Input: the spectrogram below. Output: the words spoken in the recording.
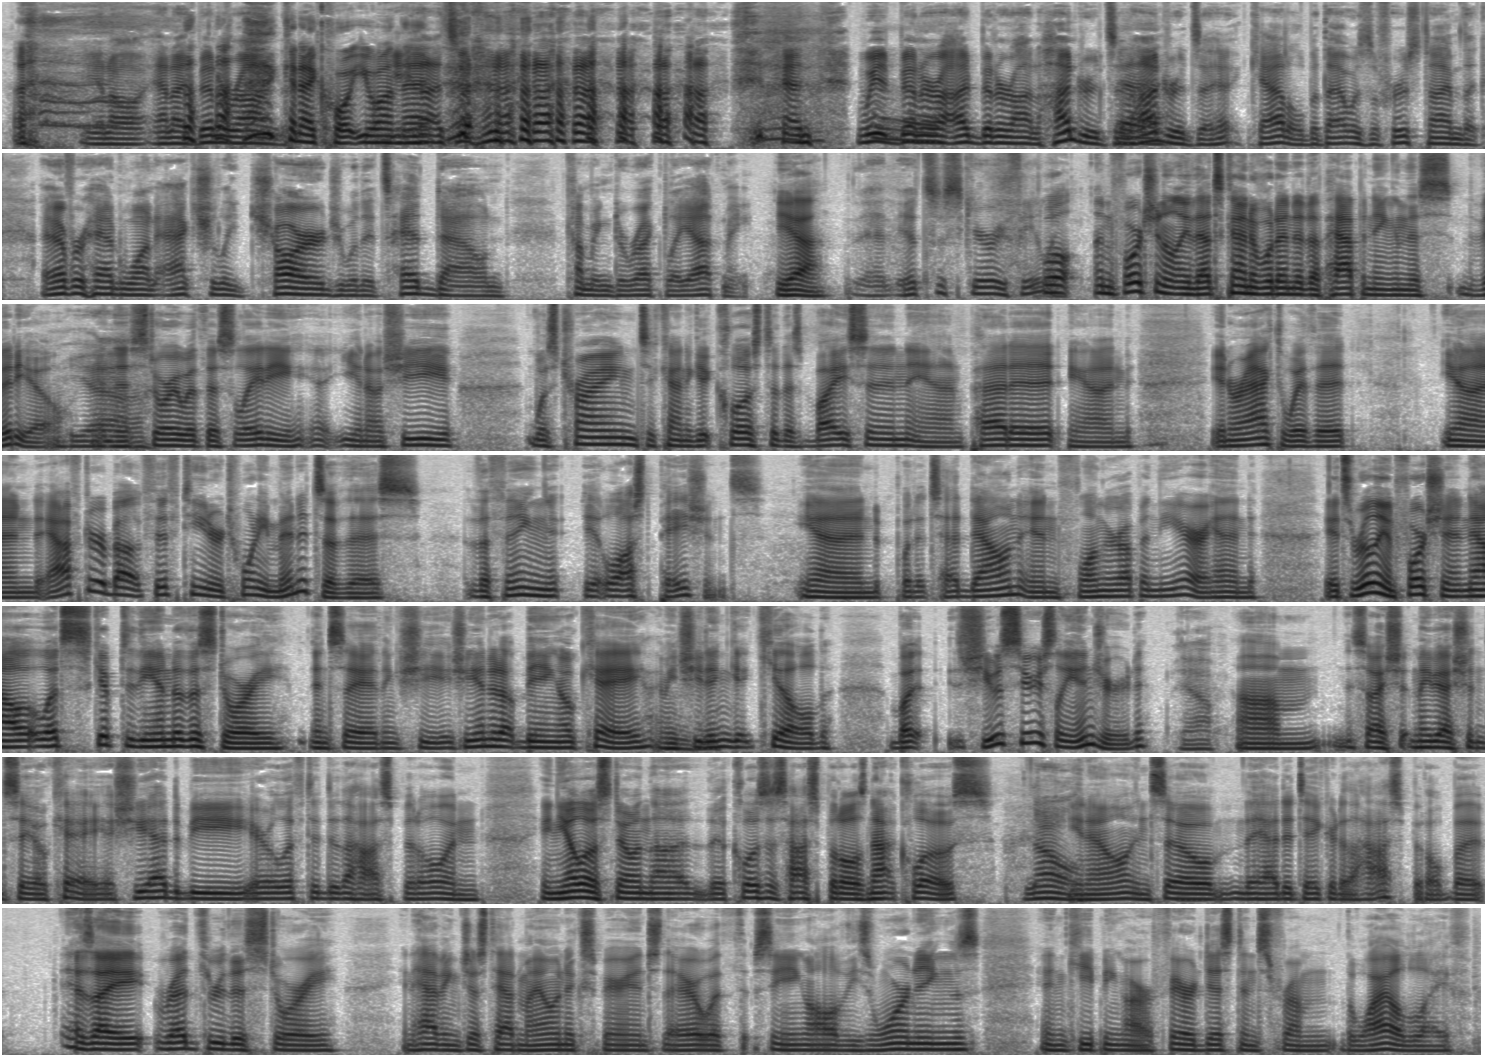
you know, and I'd been around Can I quote you on that? yeah, and we had been around. I'd been around hundreds and Yeah. hundreds of cattle, but that was the first time that I ever had one actually charge with its head down, coming directly at me. Yeah. And it's a scary feeling. Well, unfortunately, that's kind of what ended up happening in this video. In this story with this lady, you know, she was trying to kind of get close to this bison and pet it and interact with it. And after about 15 or 20 minutes of this, the thing, it lost patience and put its head down and flung her up in the air. And it's really unfortunate. Now, let's skip to the end of the story and say I think she, she ended up being okay. I mean, she mm-hmm. didn't get killed, but she was seriously injured. yeah, Um, so I should maybe I shouldn't say okay. She had to be airlifted to the hospital, and in Yellowstone, the the closest hospital is not close no, you know and so they had to take her to the hospital but as i read through this story and having just had my own experience there with seeing all of these warnings and keeping our fair distance from the wildlife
